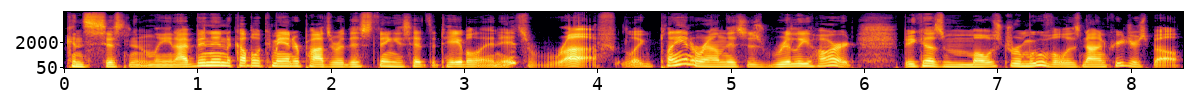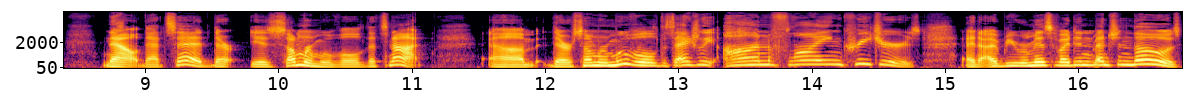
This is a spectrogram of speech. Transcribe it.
consistently and i've been in a couple of commander pods where this thing has hit the table and it's rough like playing around this is really hard because most removal is non-creature spell now that said there is some removal that's not um, there's some removal that's actually on flying creatures, and I'd be remiss if I didn't mention those.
